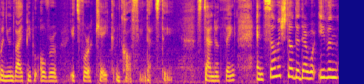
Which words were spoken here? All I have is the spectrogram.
when you invite people over, it's for a cake and coffee. That's the standard thing. And so much so that there were even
